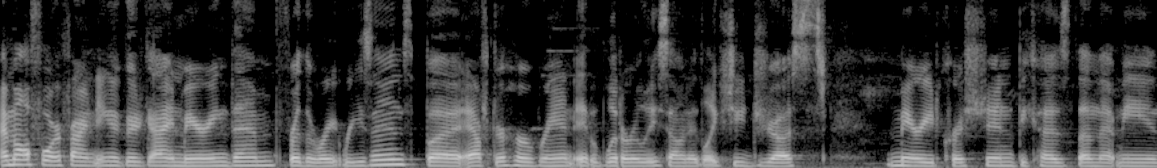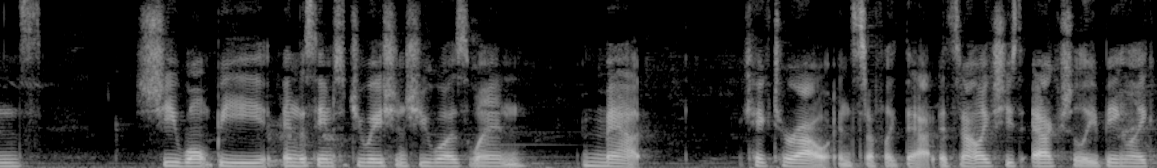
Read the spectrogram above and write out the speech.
I'm all for finding a good guy and marrying them for the right reasons, but after her rant, it literally sounded like she just married Christian because then that means she won't be in the same situation she was when Matt kicked her out and stuff like that. It's not like she's actually being like,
